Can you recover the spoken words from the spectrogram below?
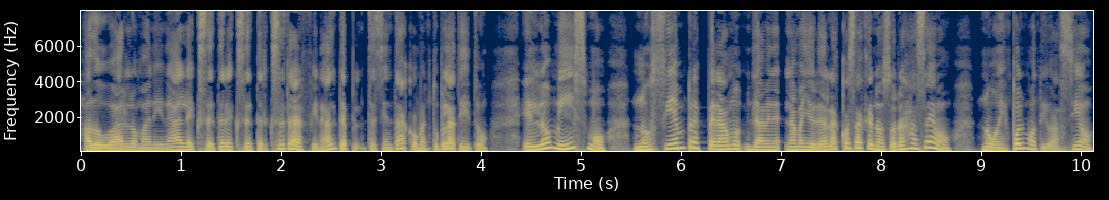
adobarlo, marinar, etcétera, etcétera, etcétera. Al final te, sientas a comer tu platito. Es lo mismo. No siempre esperamos, la, la, mayoría de las cosas que nosotros hacemos no es por motivación.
